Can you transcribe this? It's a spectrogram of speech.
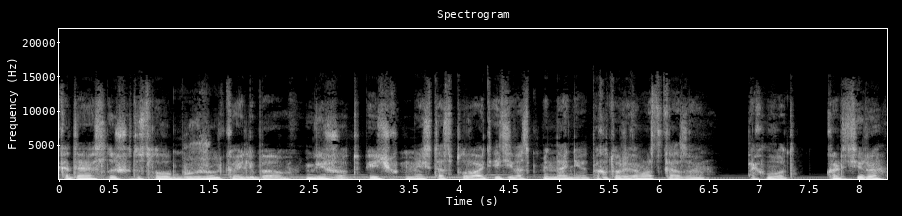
когда я слышу это слово «буржуйка» либо вижу эту печку, меня всегда всплывают эти воспоминания, про которые я вам рассказываю. Так вот, квартира,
